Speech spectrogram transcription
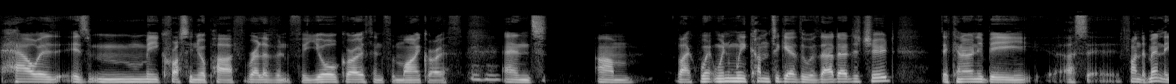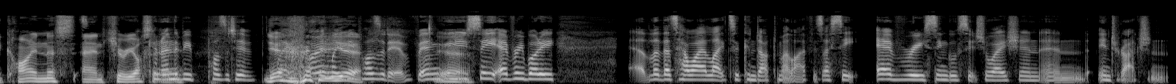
how is, is me crossing your path relevant for your growth and for my growth? And um, like when, when we come together with that attitude, there can only be uh, fundamentally kindness and curiosity. can only be positive Yeah. like, only Yeah. be positive. and Yeah. you see everybody uh, that's how I like to conduct my life is I see every single situation and interaction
